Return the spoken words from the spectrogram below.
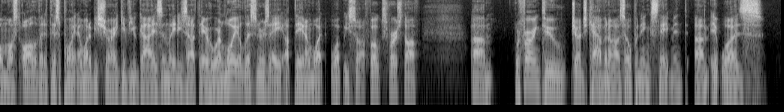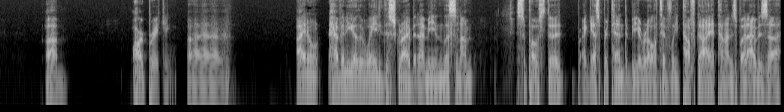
almost all of it at this point. I want to be sure I give you guys and ladies out there who are loyal listeners a update on what what we saw, folks. First off, um, referring to Judge Kavanaugh's opening statement, um, it was uh, heartbreaking. Uh, I don't have any other way to describe it. I mean, listen, I'm supposed to, I guess, pretend to be a relatively tough guy at times, but I was, uh,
